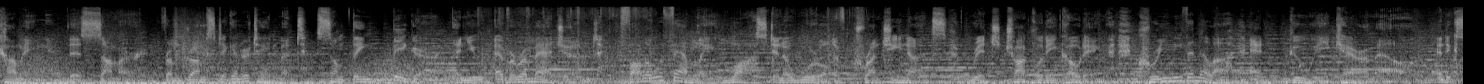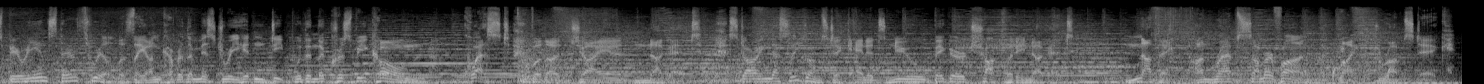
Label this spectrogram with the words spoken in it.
Coming this summer from Drumstick Entertainment, something bigger than you ever imagined. Follow a family lost in a world of crunchy nuts, rich chocolatey coating, creamy vanilla, and gooey caramel. And experience their thrill as they uncover the mystery hidden deep within the crispy cone. Quest for the Giant Nugget, starring Nestle Drumstick and its new, bigger chocolatey nugget. Nothing unwraps summer fun like Drumstick.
